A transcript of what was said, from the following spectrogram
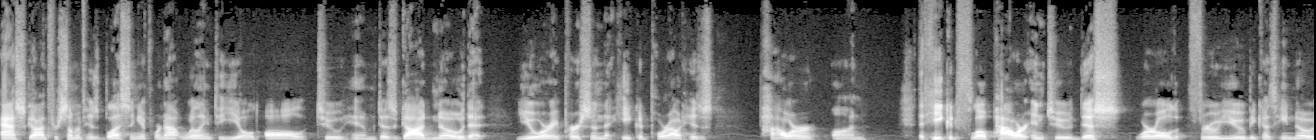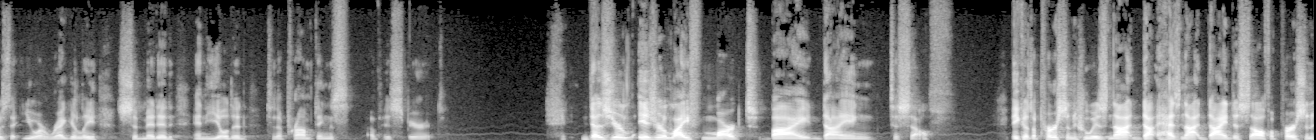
ask God for some of His blessing if we're not willing to yield all to Him. Does God know that you are a person that He could pour out His power on? That He could flow power into this world through you because He knows that you are regularly submitted and yielded to the promptings of His Spirit? Does your, is your life marked by dying to self? Because a person who is not, has not died to self, a person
